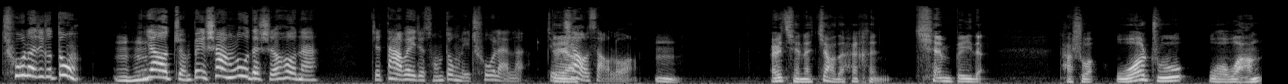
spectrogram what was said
出了这个洞。嗯哼，要准备上路的时候呢，这大卫就从洞里出来了，就叫扫罗。嗯，而且呢，叫的还很谦卑的，他说：“我主，我王。”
